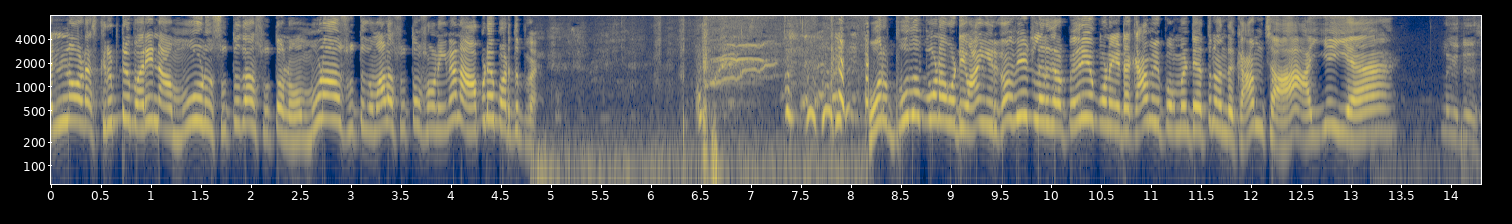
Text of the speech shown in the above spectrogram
என்னோட ஸ்கிரிப்ட் படி நான் மூணு சுத்து தான் சுத்தணும். மூணாவது சுத்துக்கு மேல சுத்த சொன்னீங்கன்னா நான் அப்படியே படுத்துப்பேன். ஒரு புது பூனை குட்டி வாங்கியிருக்கோம். வீட்டில் இருக்கிற பெரிய பூனைகிட்ட காமிப்போமெண்ட் எத்தனை வந்து காமிச்சா ஐயய்ய. Look at this.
